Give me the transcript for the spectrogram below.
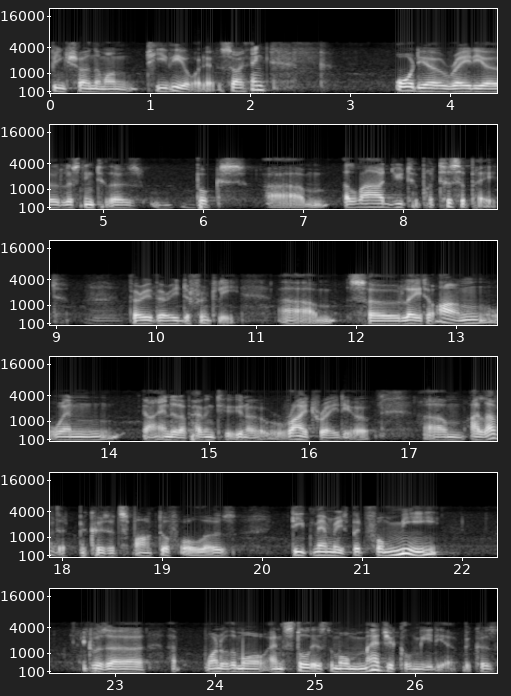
being shown them on TV or whatever. So I think audio, radio, listening to those books um, allowed you to participate very, very differently. Um, so later on, when I ended up having to, you know, write radio, um, I loved it because it sparked off all those deep memories. But for me, it was a, a one of the more, and still is the more magical media because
